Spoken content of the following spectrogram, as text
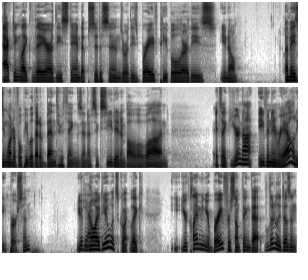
acting like they are these stand up citizens or these brave people or these, you know, amazing, wonderful people that have been through things and have succeeded and blah, blah, blah, blah. And it's like, you're not even in reality, person. You have Yeah. no idea what's going like you're claiming you're brave for something that literally doesn't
